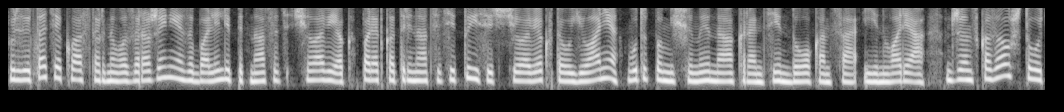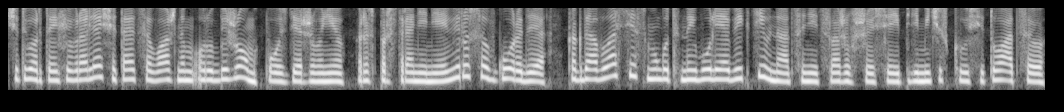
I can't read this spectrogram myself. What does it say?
в результате кластерного заражения заболели 15 человек. Порядка 13 тысяч человек в Тау-Юане будут помещены на карантин до конца января. Джин сказал, что 4 февраля считается важным рубежом рубежом по сдерживанию распространения вируса в городе, когда власти смогут наиболее объективно оценить сложившуюся эпидемическую ситуацию.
